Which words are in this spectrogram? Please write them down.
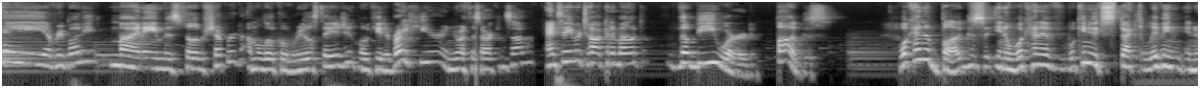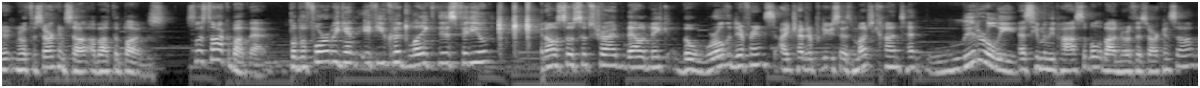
Hey everybody, my name is Phillip Shepard. I'm a local real estate agent located right here in Northwest Arkansas. And today we're talking about the B word, bugs. What kind of bugs, you know, what kind of, what can you expect living in Northwest Arkansas about the bugs? So let's talk about that. But before we begin, if you could like this video and also subscribe, that would make the world a difference. I try to produce as much content literally as humanly possible about Northwest Arkansas.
